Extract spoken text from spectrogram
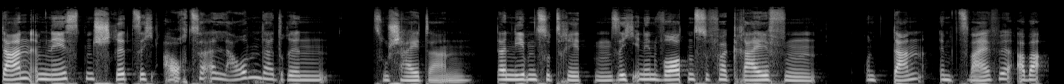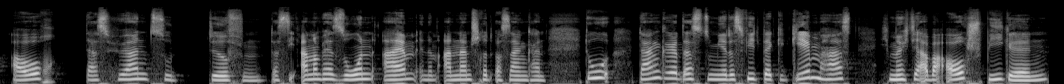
dann im nächsten Schritt sich auch zu erlauben, da drin zu scheitern, daneben zu treten, sich in den Worten zu vergreifen und dann im Zweifel aber auch das hören zu dürfen, dass die andere Person einem in einem anderen Schritt auch sagen kann, du, danke, dass du mir das Feedback gegeben hast, ich möchte aber auch spiegeln,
